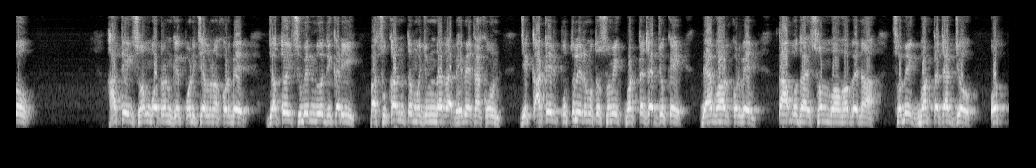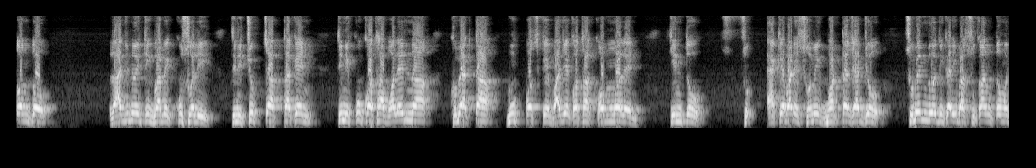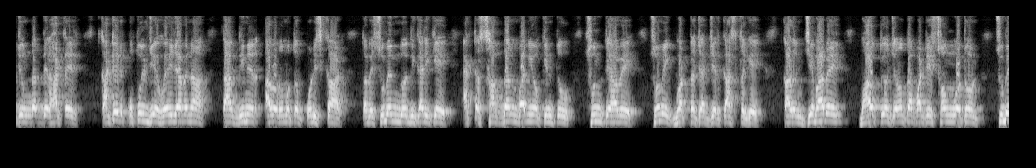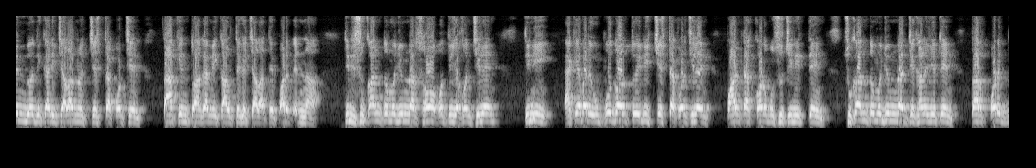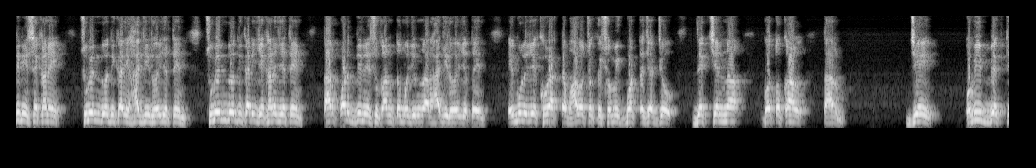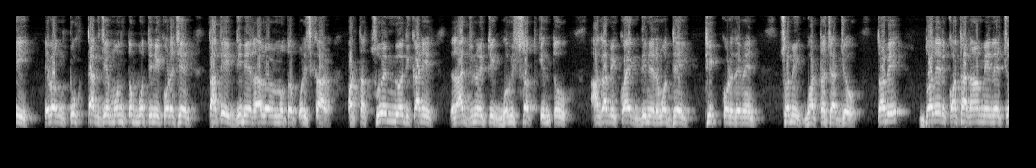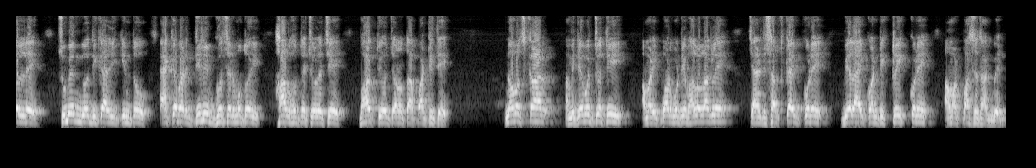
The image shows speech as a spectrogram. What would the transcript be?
হাতেই সংগঠনকে পরিচালনা করবেন যতই শুভেন্দু অধিকারী বা সুকান্ত মজুমদাররা ভেবে থাকুন যে কাঠের পুতুলের মতো শ্রমিক ভট্টাচার্যকে ব্যবহার করবেন, তা বোধহয় সম্ভব হবে না। শ্রমিক ভট্টাচার্য অত্যন্ত রাজনৈতিকভাবে কুশলী। তিনি চুপচাপ থাকেন, তিনি কুকথা বলেন না, খুব একটা মুখ পচকে বাজে কথা কম বলেন। কিন্তু একেবারে শ্রমিক ভট্টাচার্য, শুভেন্দু অধিকারী বা সুকান্ত মজুমদারদের হাতের কাঠের পুতুল যে হয়ে যাবে না, তার দিনের আলোর মতো পরিষ্কার। তবে শুভেন্দু অধিকারীকে একটা সাবধান বাণীও কিন্তু শুনতে হবে শ্রমিক ভট্টাচার্যের কাছ থেকে। কারণ যেভাবে ভারতীয় জনতা পার্টির সংগঠন শুভেন্দু অধিকারী চালানোর চেষ্টা করছেন, তা কিন্তু আগামী কাল থেকে চালাতে পারবেন না। তিনি সুকান্ত মজুমদার সভাপতি যখন ছিলেন, তিনি একেবারে উপদল তৈরির চেষ্টা করেছিলেন, পাল্টা কর্মসূচি নিতেন। সুকান্ত মজুমদার যেখানে যেতেন, তার পরের দিনই সেখানে শুভেন্দু অধিকারী হাজির হয়ে যেতেন, শুভেন্দু অধিকারী যেখানে যেতেন, তারপরের দিনে সুকান্ত মজুমদার হাজির হয়ে যেতেন। এগুলো যে খুব একটা ভালো চোখে শ্রমিক ভট্টাচার্য দেখছেন না, গতকাল তার যে অভিব্যক্তি এবং টুকটাক যে মন্তব্য তিনি করেছেন তাতে দিনের আলোর মতো পরিষ্কার। অর্থাৎ শুভেন্দু অধিকারীর রাজনৈতিক ভবিষ্যৎ কিন্তু আগামী কয়েক দিনের মধ্যেই ঠিক করে দেবেন শ্রমিক ভট্টাচার্য। তবে দলের কথা না মেনে চললে শুভেন্দু অধিকারী কিন্তু একেবারে দিলীপ ঘোষের মতোই হাল হতে চলেছে ভারতীয় জনতা পার্টিতে। নমস্কার, আমি দেবজ্যোতি। আমার এই পর্বটি ভালো লাগলে চ্যানেলটি সাবস্ক্রাইব করে বেল আইকনটি ক্লিক করে আমার পাশে থাকবেন।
